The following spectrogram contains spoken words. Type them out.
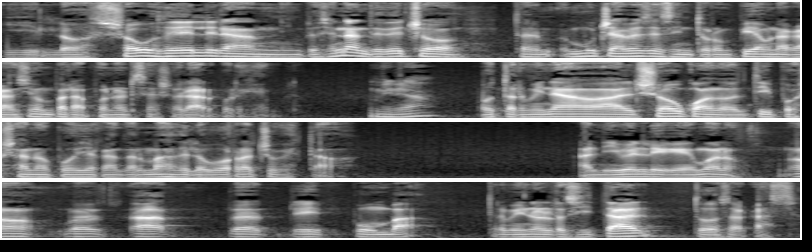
Y los shows de él eran impresionantes. De hecho, muchas veces se interrumpía una canción para ponerse a llorar, por ejemplo. mira, O terminaba el show cuando el tipo ya no podía cantar más de lo borracho que estaba. Al nivel de que, bueno, no, pues, ah, eh, y pumba, terminó el recital, todos a casa.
